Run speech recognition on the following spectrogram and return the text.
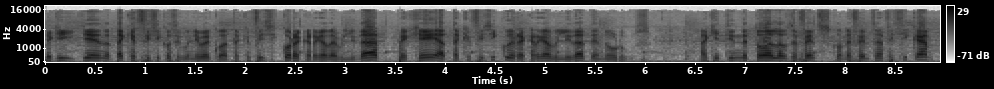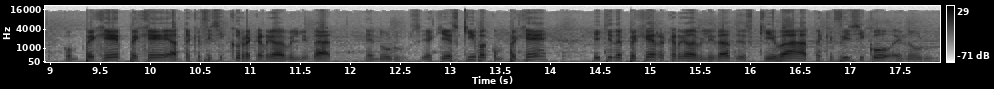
Y aquí tienen ataque físico según nivel con ataque físico, recarga de habilidad, PG, ataque físico y recarga de habilidad en Urus. Aquí tiene todas las defensas con defensa física, con PG, PG, ataque físico y recarga de habilidad en Urus. Y aquí esquiva con PG y tiene PG, recarga de habilidad, esquiva, ataque físico en Urus.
